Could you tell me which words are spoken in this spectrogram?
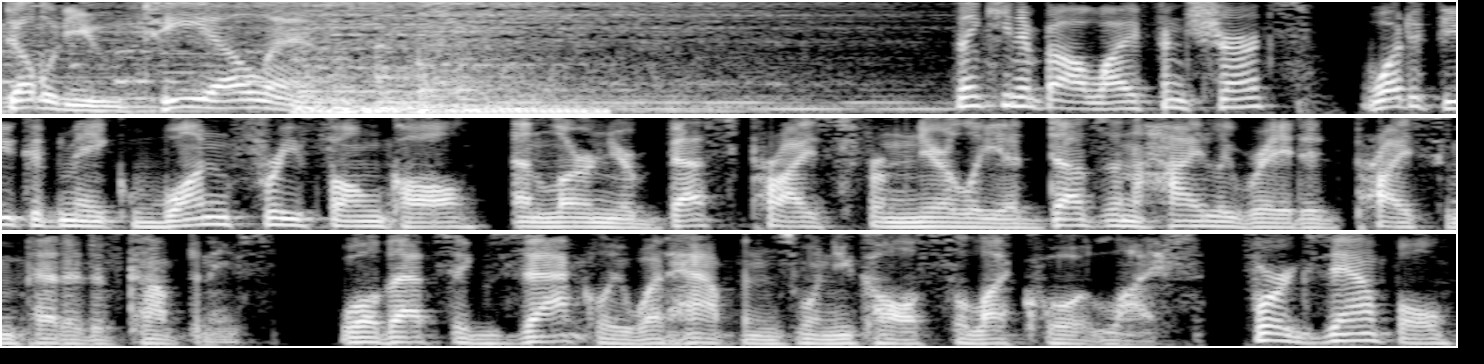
WTLN. Thinking about life insurance? What if you could make one free phone call and learn your best price from nearly a dozen highly rated, price competitive companies? Well, that's exactly what happens when you call SelectQuote Life. For example,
